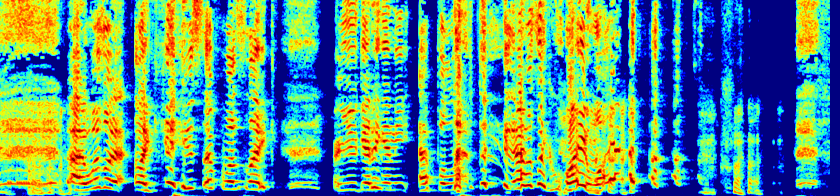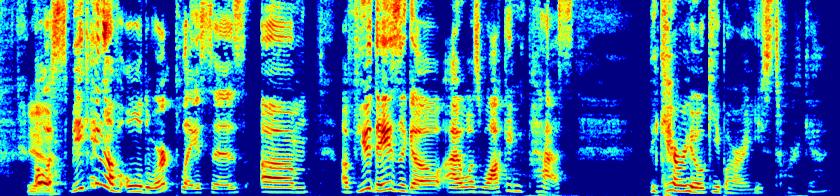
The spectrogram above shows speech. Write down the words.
I was like, like Youssef was like, "Are you getting any epileptic?" I was like, "Wait, what?" yeah. Oh, speaking of old workplaces, um, a few days ago, I was walking past the karaoke bar I used to work at.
